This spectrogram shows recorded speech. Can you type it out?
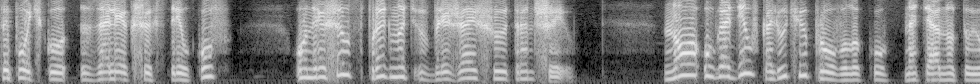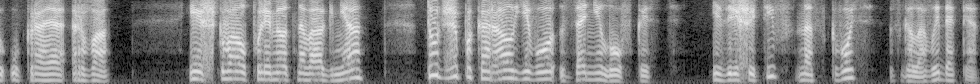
цепочку залегших стрелков, он решил спрыгнуть в ближайшую траншею, но угодил в колючую проволоку, натянутую у края рва, и шквал пулеметного огня тут же покарал его за неловкость, изрешетив насквозь с головы до пят.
